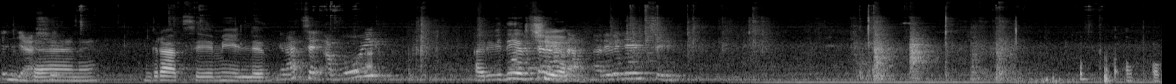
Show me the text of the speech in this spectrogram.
e 10. Bene, grazie mille. Grazie a voi. Arrivederci. Arrivederci. Оп, оп, оп.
